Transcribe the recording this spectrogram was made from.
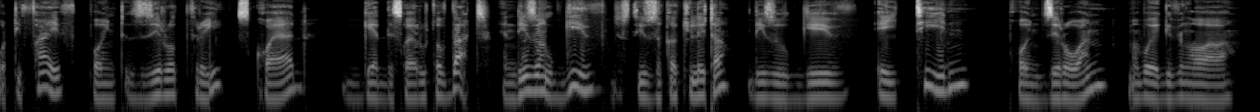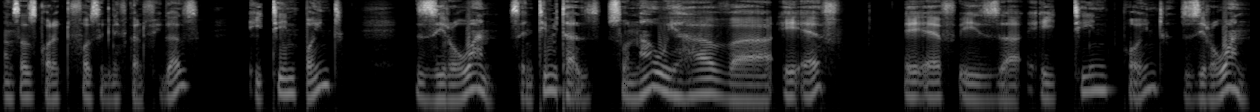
45.03 squared. Get the square root of that. And this one will give just use a calculator this will give 18.01 remember we're giving our answers correct for significant figures 18.01 centimeters so now we have uh, AF AF is uh, 18.01.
